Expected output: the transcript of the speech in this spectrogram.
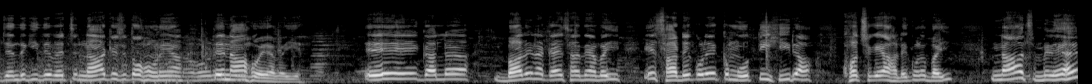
ਜ਼ਿੰਦਗੀ ਦੇ ਵਿੱਚ ਨਾ ਕਿਸੇ ਤੋਂ ਹੋਣੇ ਆ ਤੇ ਨਾ ਹੋਇਆ ਬਈ ਇਹ। ਇਹ ਗੱਲ ਵਾਅਦੇ ਨਾਲ ਕਹਿ ਸਕਦੇ ਆ ਬਈ, ਇਹ ਸਾਡੇ ਕੋਲੇ ਇੱਕ ਮੋਤੀ ਹੀਰਾ ਖੁੱਚ ਗਿਆ ਸਾਡੇ ਕੋਲੇ ਬਾਈ। ਨਾ ਮਿਲਿਆ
